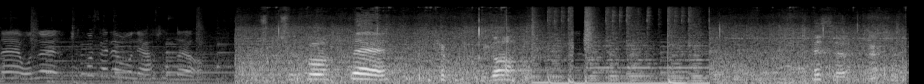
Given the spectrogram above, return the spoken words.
네, 오늘 축구 세레모니 하셨어요. 축구 네. 이거 했어요? 가세요.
